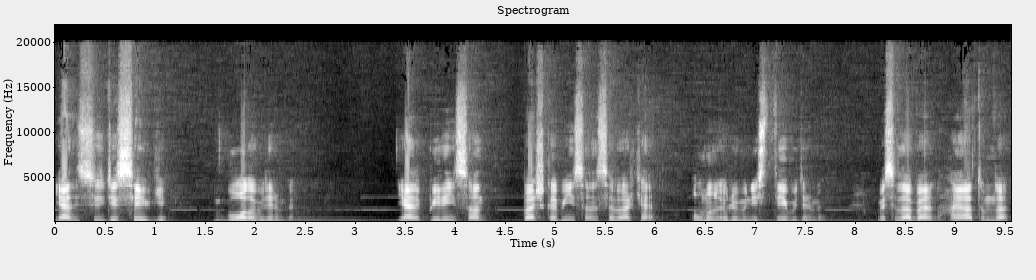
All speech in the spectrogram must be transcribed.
Yani sizce sevgi bu olabilir mi? Yani bir insan başka bir insanı severken onun ölümünü isteyebilir mi? Mesela ben hayatımda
